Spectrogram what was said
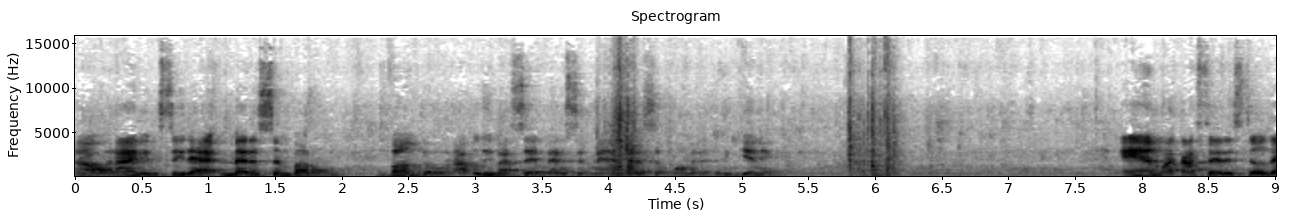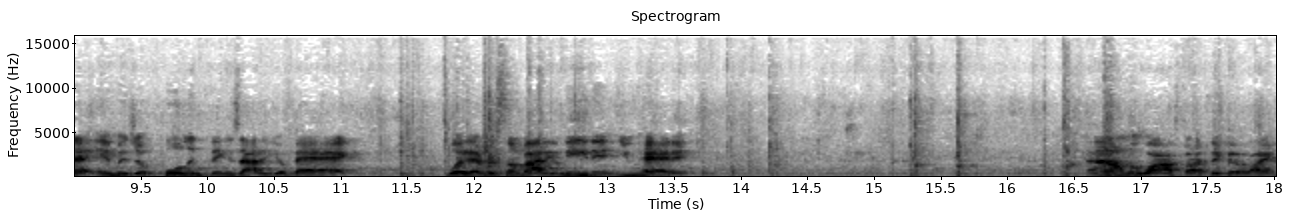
Oh, and I didn't even see that medicine bundle bundle. And I believe I said medicine man, medicine woman in the beginning. And like I said, it's still that image of pulling things out of your bag. Whatever somebody needed, you had it. And I don't know why I start thinking of like,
